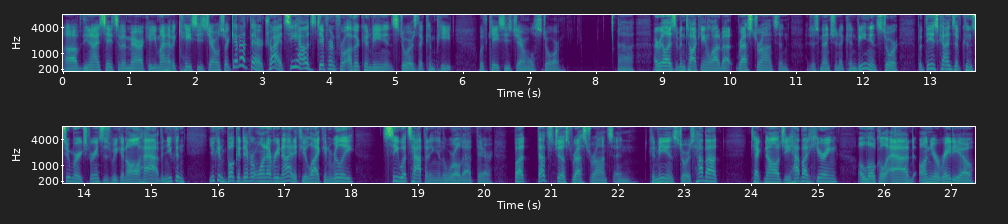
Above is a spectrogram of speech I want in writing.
of the United States of America, you might have a Casey's General Store. Get out there, try it, see how it's different from other convenience stores that compete with Casey's General Store. Uh, I realize I've been talking a lot about restaurants and I just mentioned a convenience store, but these kinds of consumer experiences we can all have, and you can you can book a different one every night if you like, and really see what's happening in the world out there. But that's just restaurants and convenience stores. How about technology? How about hearing a local ad on your radio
